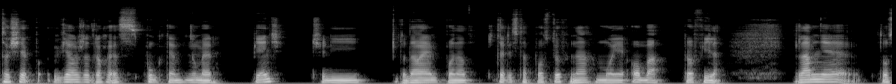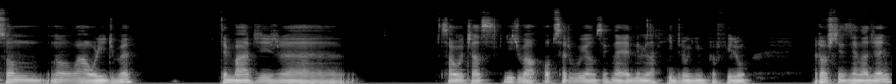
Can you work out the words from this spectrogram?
to się wiąże trochę z punktem numer 5, czyli dodałem ponad 400 postów na moje oba profile. Dla mnie to są, no wow, liczby. Tym bardziej, że cały czas liczba obserwujących na jednym, jak i drugim profilu rośnie z dnia na dzień.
